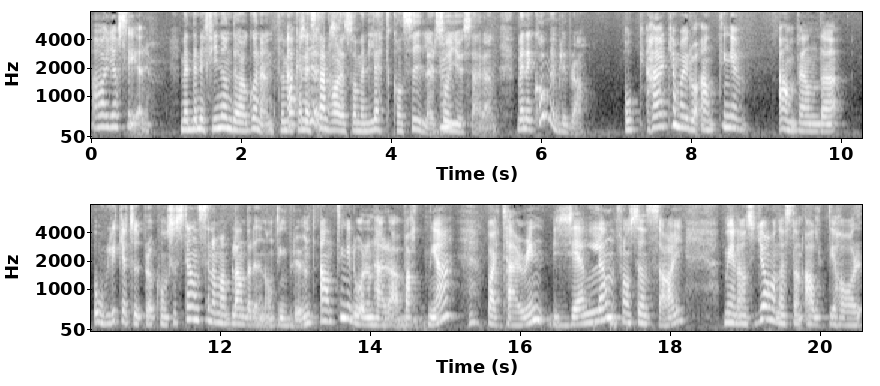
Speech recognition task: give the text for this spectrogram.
Ja, jag ser. Men den är fin under ögonen, för man kan Absolut. nästan ha den som en lätt concealer. Så ljus är den. Men den kommer bli bra. Och här kan man ju då antingen använda olika typer av konsistenser när man blandar i någonting brunt. Antingen då den här äh, vattniga, by Tarin, gelen från Sensai. Medan jag nästan alltid har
